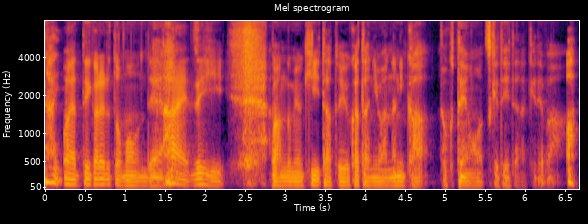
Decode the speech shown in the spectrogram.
はい。をやっていかれると思うんで、はい、ぜひ番組を聞いたという方には何か特典をつけていただければ、あ、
